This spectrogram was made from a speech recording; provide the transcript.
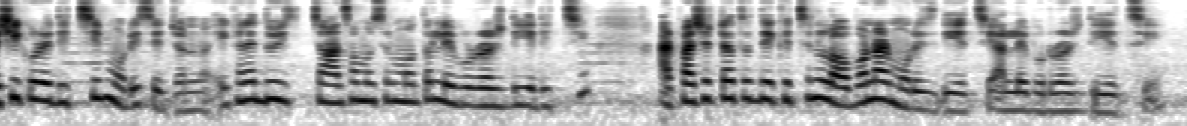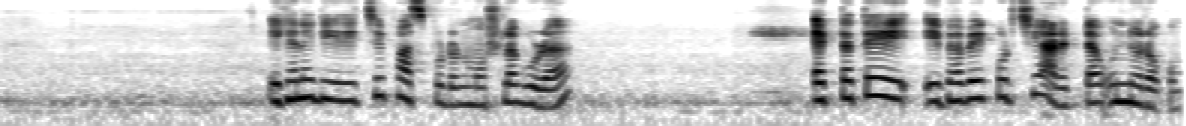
বেশি করে দিচ্ছি মরিচের জন্য। এখানে দুই চা চামচের মতো লেবুর রস দিয়ে দিচ্ছি। আর পাশেরটা তো দেখেছেন লবণ আর মরিচ দিয়েছি, আর লেবুর রস দিয়েছি। এখানে দিয়ে দিচ্ছি পাঁচফোড়ন মশলা গুঁড়া। একটাতে এইভাবে করছি, আরেকটা অন্য রকম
